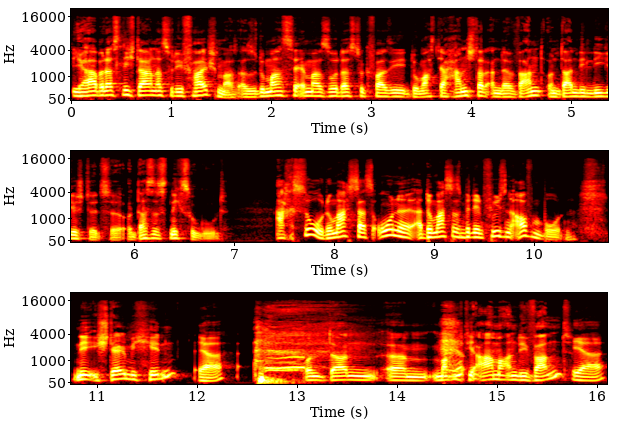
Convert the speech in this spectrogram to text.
Ja, aber das liegt daran, dass du die falsch machst. Also du machst ja immer so, dass du quasi, du machst ja Handstand an der Wand und dann die Liegestütze. Und das ist nicht so gut. Ach so, du machst das ohne, du machst das mit den Füßen auf dem Boden. Nee, ich stelle mich hin Ja, und dann ähm, mache ich die Arme an die Wand ja.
